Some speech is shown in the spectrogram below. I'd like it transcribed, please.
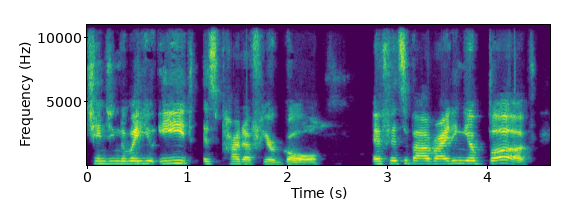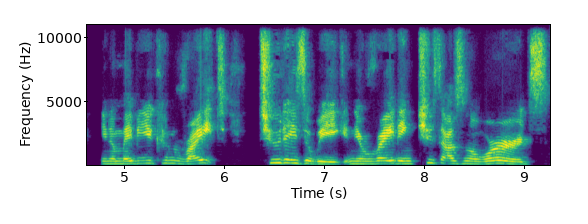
changing the way you eat is part of your goal. If it's about writing your book, you know, maybe you can write two days a week and you're writing 2,000 words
